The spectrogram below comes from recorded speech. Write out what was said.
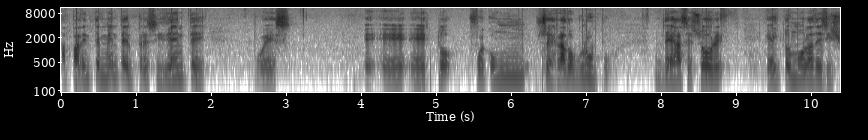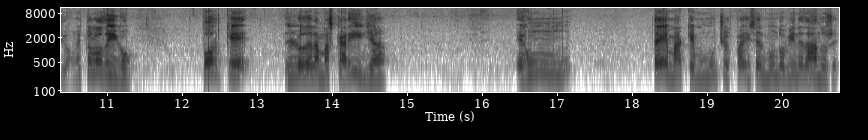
aparentemente el presidente, pues eh, eh, esto fue con un cerrado grupo de asesores y ahí tomó la decisión. Esto lo digo porque lo de la mascarilla es un tema que en muchos países del mundo viene dándose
